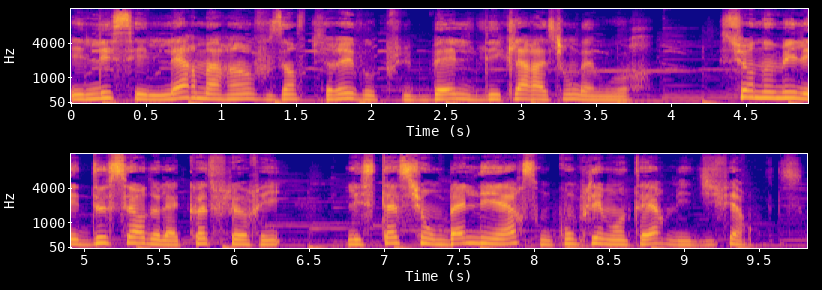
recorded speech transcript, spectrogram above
et laissez l'air marin vous inspirer vos plus belles déclarations d'amour. Surnommées les deux sœurs de la Côte Fleurie, les stations balnéaires sont complémentaires mais différentes.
